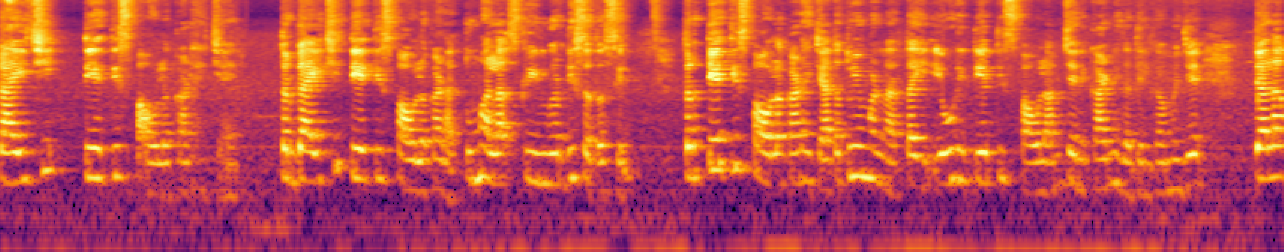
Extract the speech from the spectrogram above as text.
गायीची तेहतीस पावलं काढायची आहेत. तर गायीची तेहतीस पावलं काढा. तुम्हाला स्क्रीनवर दिसत असेल. तर तेहतीस पावलं काढायची. आता तुम्ही म्हणणार ताई एवढी तेहतीस पावलं आमच्याने काढली जातील का? म्हणजे त्याला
